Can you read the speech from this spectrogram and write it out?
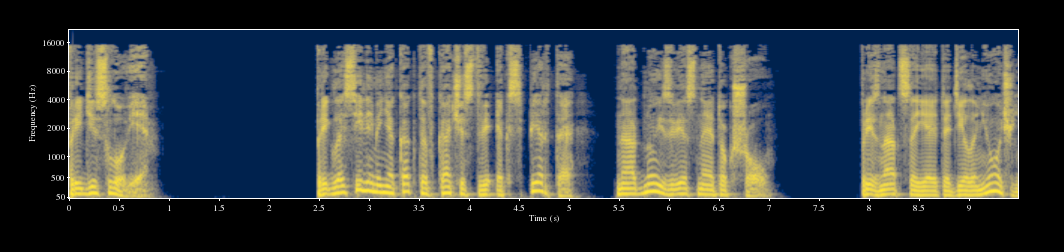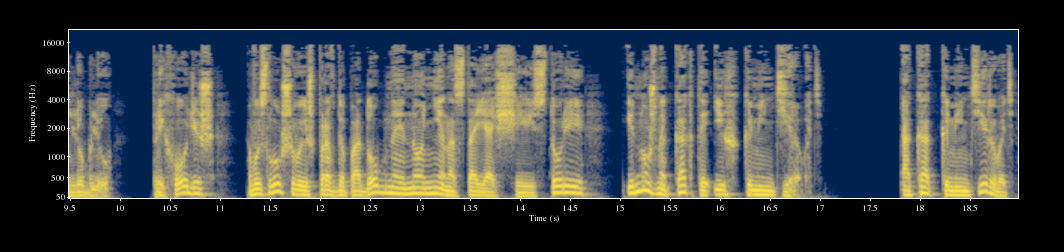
Предисловие. Пригласили меня как-то в качестве эксперта на одно известное ток-шоу. Признаться, я это дело не очень люблю. Приходишь, выслушиваешь правдоподобные, но не настоящие истории, и нужно как-то их комментировать. А как комментировать,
